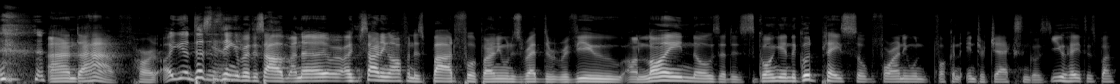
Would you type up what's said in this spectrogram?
and I have heard. I, yeah, that's the thing about this album. And uh, I'm starting off on this bad foot, but anyone who's read the review online knows that it's going in a good place. So before anyone fucking interjects and goes, "You hate this band,"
